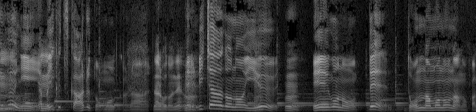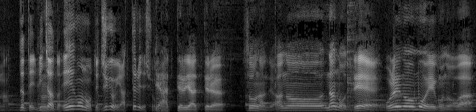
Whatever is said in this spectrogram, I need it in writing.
いうふうにやっぱうんいくつかあると思うから、なるほどね。リチャードの言ううん。英語脳ってどんなものなのかな？だってリチャード英語脳って授業やってるでしょ、やってるやってる。そうなんだよ。あのーなので俺の思う英語のは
